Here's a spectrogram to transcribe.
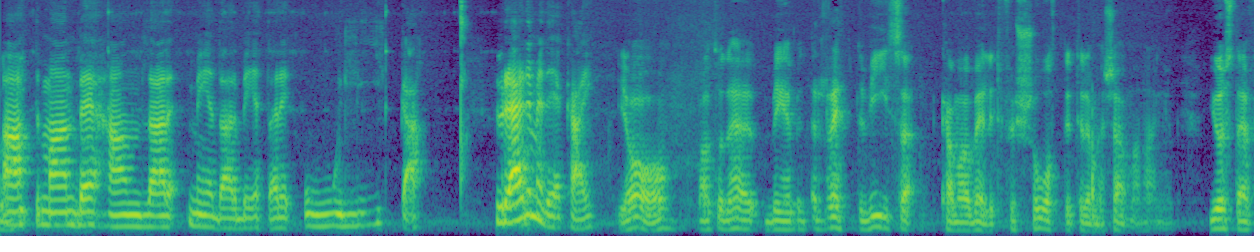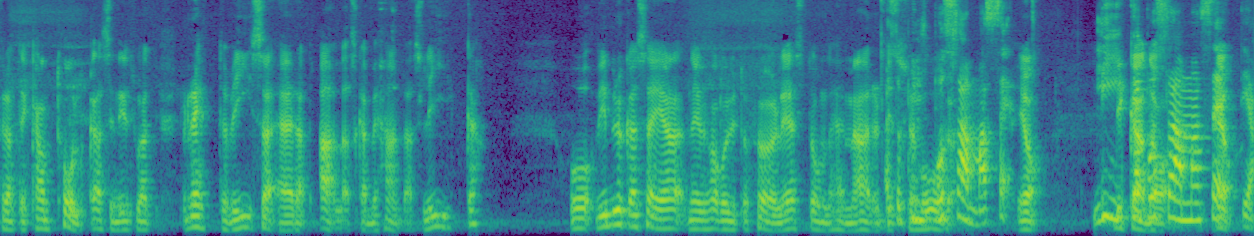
Att man behandlar medarbetare olika. Hur är det med det Kai? Ja, alltså det här begreppet rättvisa kan vara väldigt försåtligt i de här sammanhangen. Just därför att det kan tolkas, del tror att rättvisa är att alla ska behandlas lika. Och vi brukar säga när vi har varit ute och föreläst om det här med Alltså på, arbetsförmåga. på samma sätt. Ja, Lika på Likadant. samma sätt ja.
